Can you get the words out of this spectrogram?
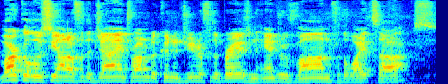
Marco Luciano for the Giants, Ronald Acuna Jr. for the Braves, and Andrew Vaughn for the White Sox.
